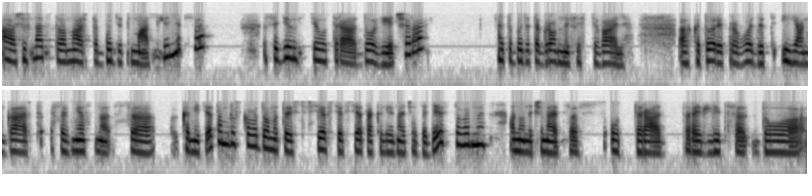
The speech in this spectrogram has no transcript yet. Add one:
16 а марта будет Масленица с 11 утра до вечера. Это будет огромный фестиваль, а, который проводит и Янгард совместно с комитетом Русского дома, то есть все-все-все так или иначе задействованы. Оно начинается с утра, продлится до,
